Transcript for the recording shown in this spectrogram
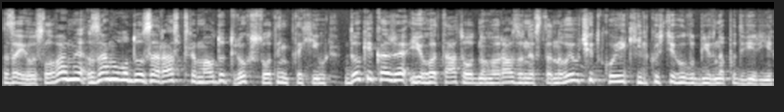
За його словами, замолоду зараз тримав до трьох сотень птахів, доки, каже, його тато одного разу не встановив чіткої кількості голубів на подвір'ї.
